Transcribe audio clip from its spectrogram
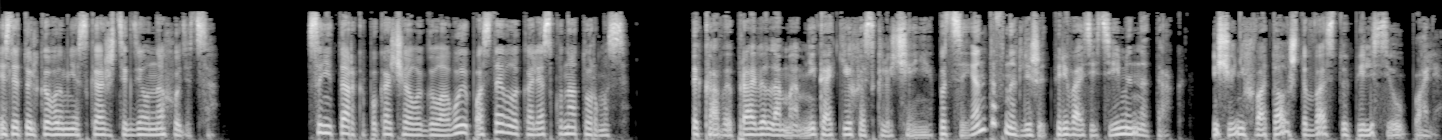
если только вы мне скажете, где он находится». Санитарка покачала головой и поставила коляску на тормоз. «Таковы правила, мэм, никаких исключений. Пациентов надлежит перевозить именно так. Еще не хватало, чтобы вы оступились и упали».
